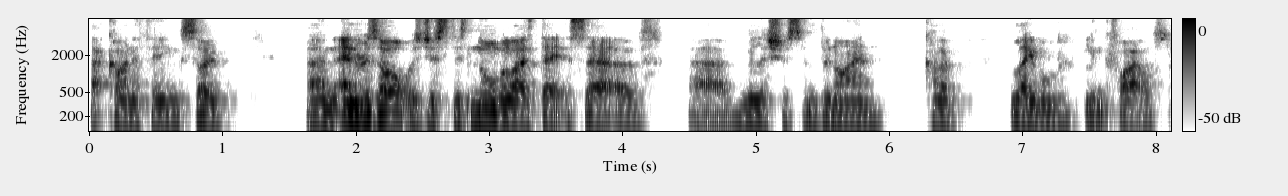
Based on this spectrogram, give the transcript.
That kind of thing. So um, end result was just this normalized data set of uh, malicious and benign kind of labeled link files.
